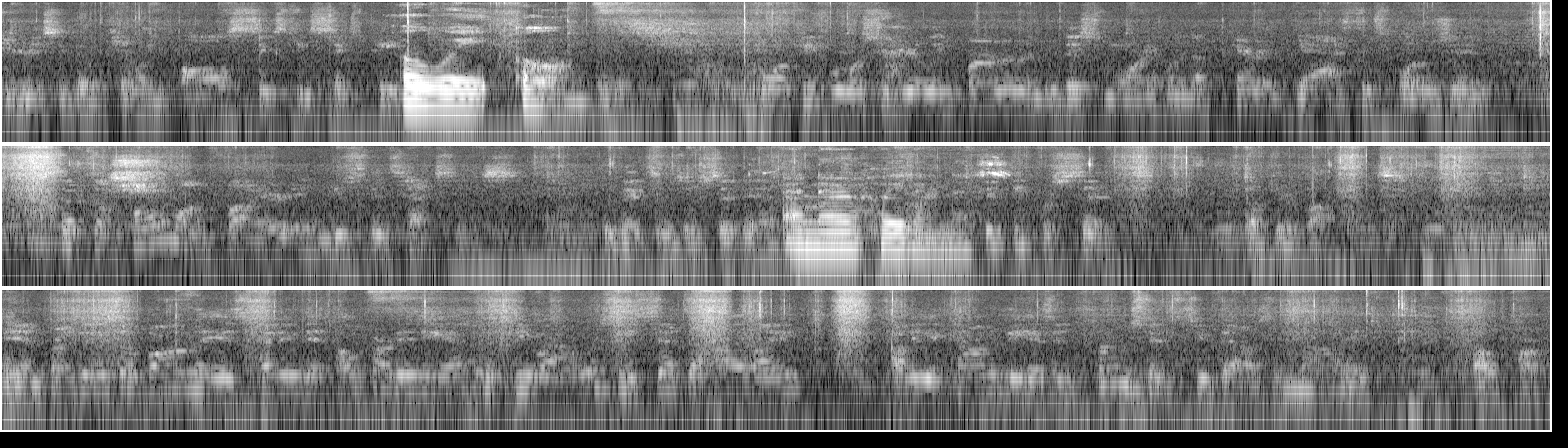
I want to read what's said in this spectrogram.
two weeks ago, killing all 66 people. Oh wait. Oh. I never played on this. 50% of their bodies. And President Obama is heading to Elkhart, Indiana in a few hours. He's set to highlight how the economy has improved since 2009. Elkhart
